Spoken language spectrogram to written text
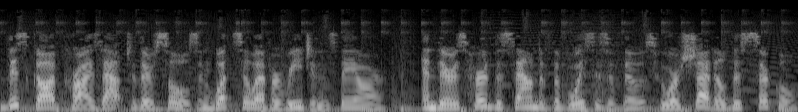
This God cries out to their souls in whatsoever regions they are, and there is heard the sound of the voices of those who are shut in this circle,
